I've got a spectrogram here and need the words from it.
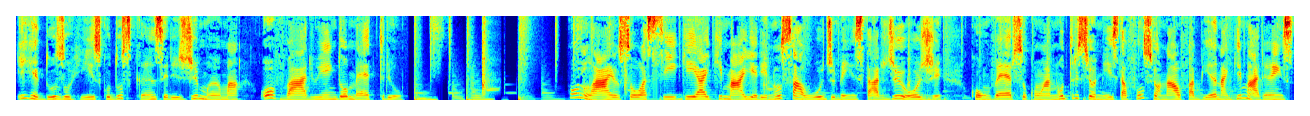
e reduz o risco dos cânceres de mama, ovário e endométrio. Olá, eu sou a Sig Aikmaier e no Saúde e Bem-Estar de hoje converso com a nutricionista funcional Fabiana Guimarães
